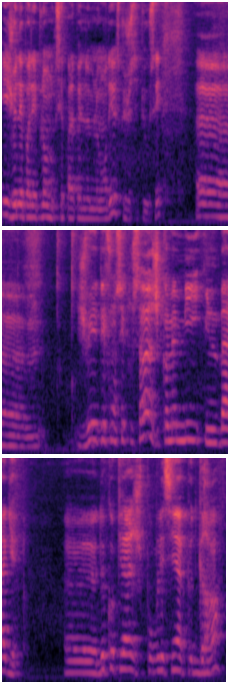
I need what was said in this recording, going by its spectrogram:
et je n'ai pas les plans, donc c'est pas la peine de me le demander, parce que je sais plus où c'est. Euh, je vais défoncer tout ça. J'ai quand même mis une bague euh, de copiage pour me laisser un peu de gras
